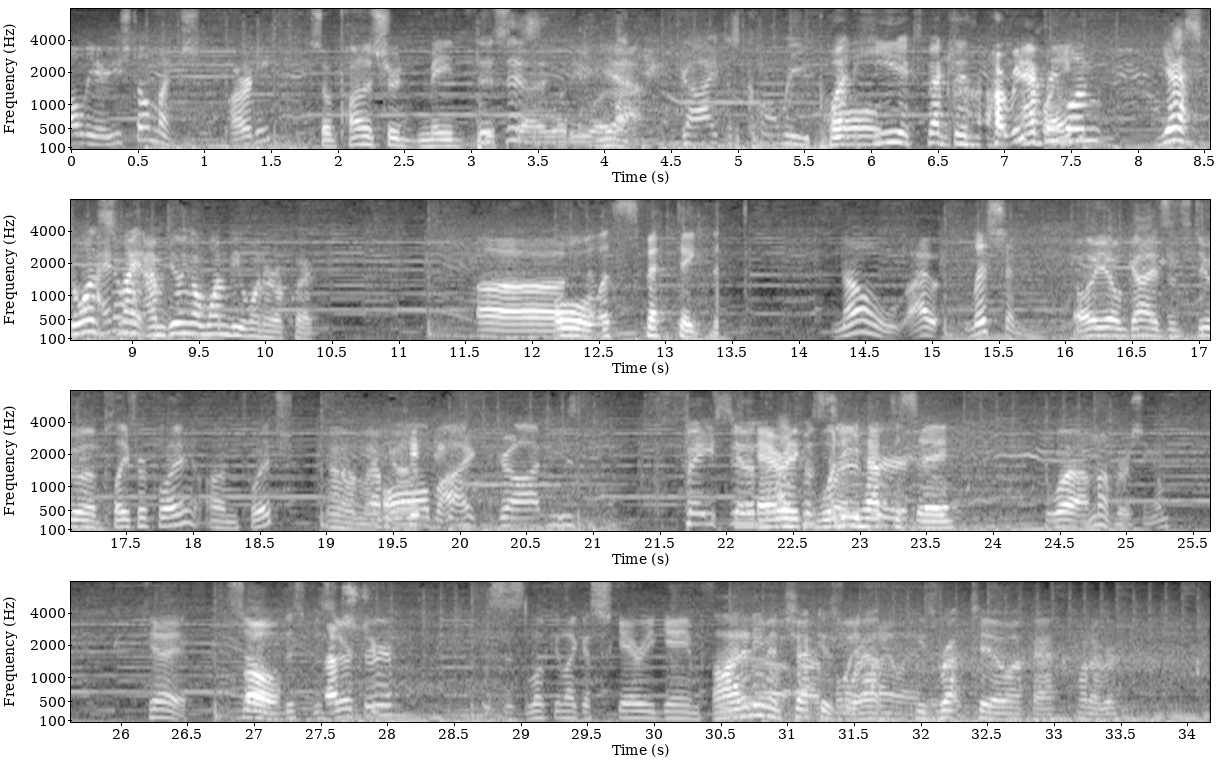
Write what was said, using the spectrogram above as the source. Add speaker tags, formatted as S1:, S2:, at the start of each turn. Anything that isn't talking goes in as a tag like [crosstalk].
S1: Holly, are you still in my party?
S2: So Punisher made this,
S3: This is-
S2: guy what he was.
S4: Yeah.
S3: Guy, just call me Paul.
S4: But he expected [laughs]
S1: Are we
S4: everyone. Yes, go on Smite. I'm doing a 1v1 real quick.
S1: Uh,
S5: Oh, let's spectate this.
S1: no. I listen.
S2: Oh, yo, guys, let's do a play for play on Twitch.
S4: Oh my god.
S3: Oh [laughs] my god, he's facing him
S5: Eric,
S3: like a
S5: what do you have to say?
S1: What? I'm not versing him.
S2: Okay, so
S1: Oh,
S2: this
S1: that's
S2: Berserker, this is looking like a scary game for
S4: Oh, I didn't even
S2: uh,
S4: check his rep.
S2: Highlander.
S4: He's rep 2. Okay, whatever.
